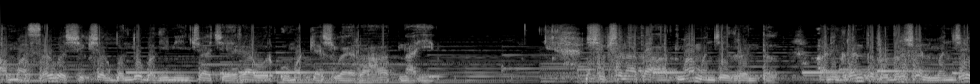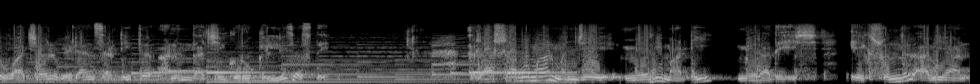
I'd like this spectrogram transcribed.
आम्हा सर्व शिक्षक बंधू भगिनींच्या चेहऱ्यावर उमटल्याशिवाय राहत नाहीत. शिक्षणाचा आत्मा म्हणजे ग्रंथ आणि ग्रंथ प्रदर्शन म्हणजे वाचन वेड्यांसाठी तर आनंदाची गुरु किल्लीच असते. राष्ट्राभिमान म्हणजे मेरी माटी मेरा देश एक सुंदर अभियान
